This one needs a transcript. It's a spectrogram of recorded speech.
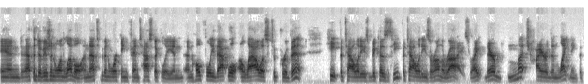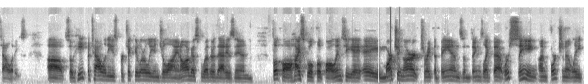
and at the Division One level, and that's been working fantastically. And and hopefully that will allow us to prevent heat fatalities because heat fatalities are on the rise, right? They're much higher than lightning fatalities. Uh, so heat fatalities, particularly in July and August, whether that is in football, high school football, NCAA, marching arts, right? The bands and things like that. We're seeing, unfortunately,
